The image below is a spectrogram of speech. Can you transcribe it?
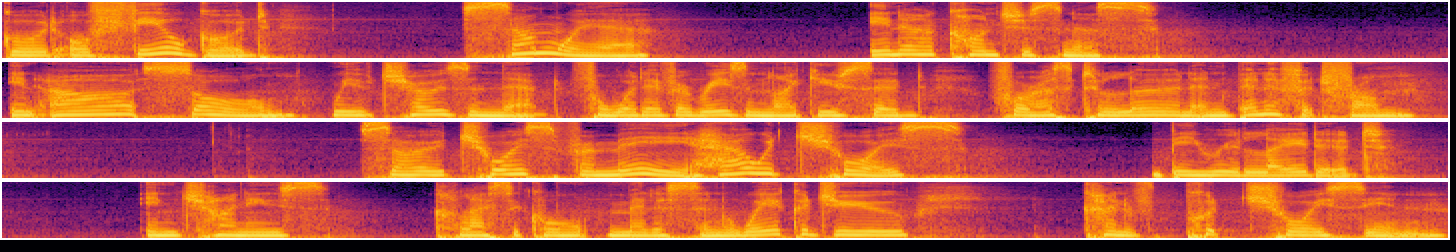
good or feel good, somewhere in our consciousness, in our soul, we have chosen that for whatever reason, like you said, for us to learn and benefit from. So, choice for me, how would choice be related in Chinese classical medicine? Where could you kind of put choice in?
